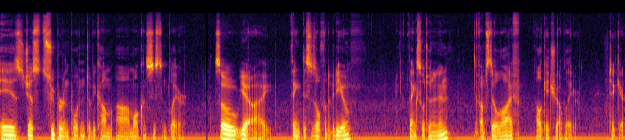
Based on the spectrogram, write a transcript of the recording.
is just super important to become a more consistent player. So yeah, I think this is all for the video. Thanks for tuning in. If I'm still alive, I'll catch you up later. Take care.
